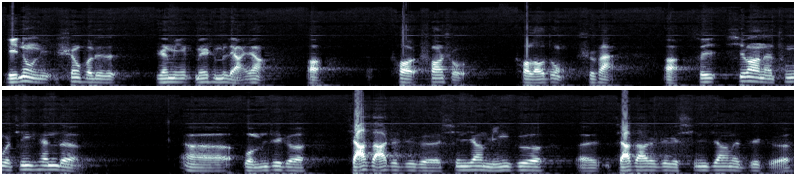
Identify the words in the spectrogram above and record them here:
里弄里生活的人民没什么两样啊，靠双手靠劳动吃饭啊，所以希望呢，通过今天的呃我们这个夹杂着这个新疆民歌。呃，夹杂着这个新疆的这个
